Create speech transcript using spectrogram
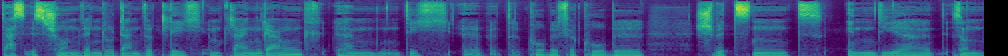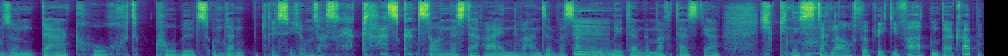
das ist schon, wenn du dann wirklich im kleinen Gang ähm, dich äh, Kurbel für Kurbel schwitzend in dir so, so einen Berg hochkurbelst und dann drehst du dich um und sagst, ja krass, ganz da unten ist der Rhein, Wahnsinn, was du an mm. Höhenmetern gemacht hast, ja. Ich genieße dann auch wirklich die Fahrten bergab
